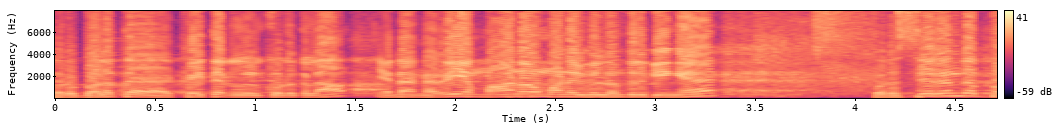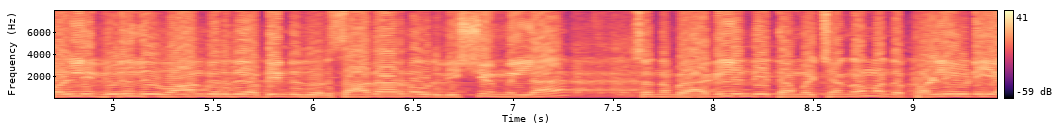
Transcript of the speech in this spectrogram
ஒரு பலத்த கைத்தட்டல் கொடுக்கலாம். ஏன்னா நிறைய மாணவ மாணவிகள் வந்திருக்கீங்க. ஒரு சிறந்த பள்ளி விருது வாங்குறது அப்படின்றது ஒரு சாதாரண ஒரு விஷயம் இல்ல. சோ நம்ம அகில இந்திய தமிழ்ச்சங்கம் அந்த பள்ளியுடைய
